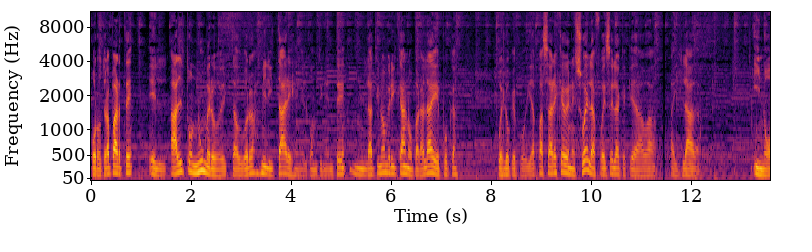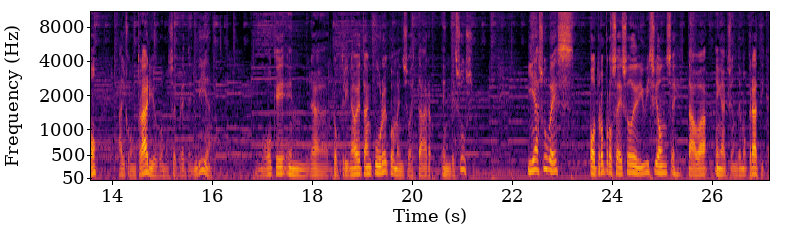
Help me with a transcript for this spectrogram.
por otra parte, el alto número de dictaduras militares en el continente latinoamericano para la época, pues lo que podía pasar es que Venezuela fuese la que quedaba aislada y no al contrario como se pretendía. De modo que en la doctrina Betancur comenzó a estar en desuso. Y a su vez, otro proceso de división se estaba en acción democrática.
